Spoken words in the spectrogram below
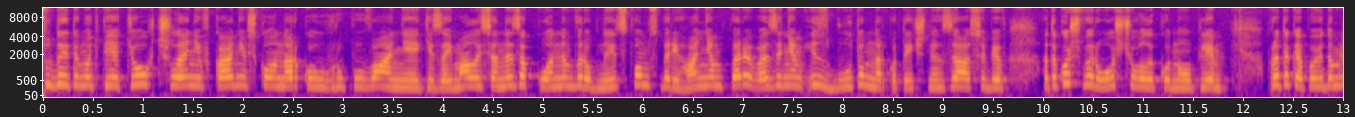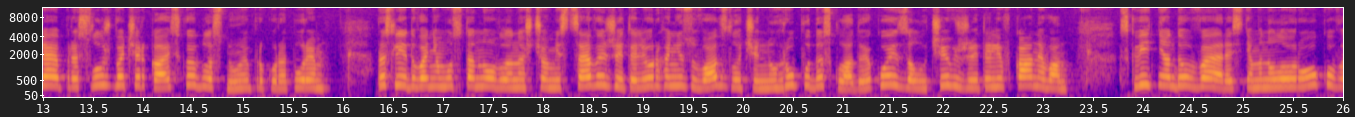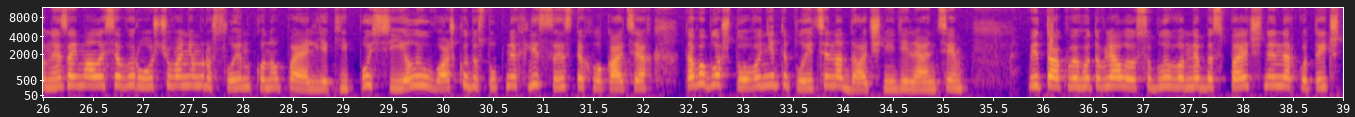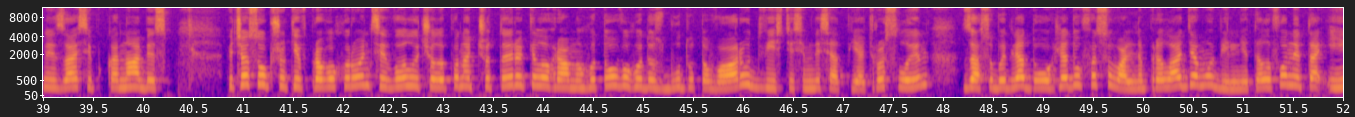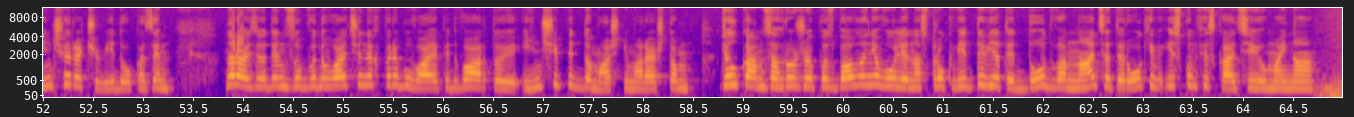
Судитимуть п'ятьох членів Канівського наркоугрупування, які займалися незаконним виробництвом, зберіганням, перевезенням і збутом наркотичних засобів, а також вирощували коноплі. Про таке повідомляє прес-служба Черкаської обласної прокуратури. Розслідуванням установлено, що місцевий житель організував злочинну групу, до складу якої залучив жителів Канева. З квітня до вересня минулого року вони займалися вирощуванням рослин конопель, які посіяли у важкодоступних лісистих локаціях та в облаштованій теплиці на дачній ділянці. Відтак виготовляли особливо небезпечний наркотичний засіб канабіс. Під час обшуків правоохоронці вилучили понад 4 кілограми готового до збуту товару, 275 рослин, засоби для догляду, фасувальне приладдя, мобільні телефони та інші речові докази. Наразі один з обвинувачених перебуває під вартою, інші під домашнім арештом. Ділкам загрожує позбавлення волі на строк від 9 до 12 років із конфіскацією майна.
